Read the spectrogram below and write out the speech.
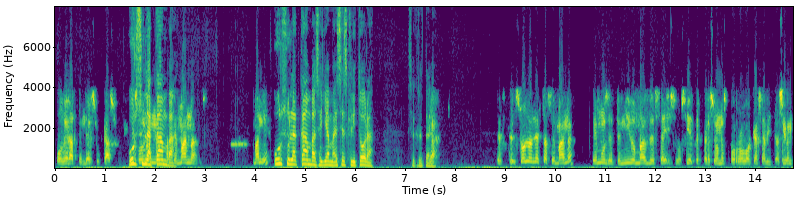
poder atender su caso. Úrsula Camba. Semana... Úrsula Camba se llama, es escritora, secretaria. Este, solo en esta semana hemos detenido más de seis o siete personas por robo a casa habitación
